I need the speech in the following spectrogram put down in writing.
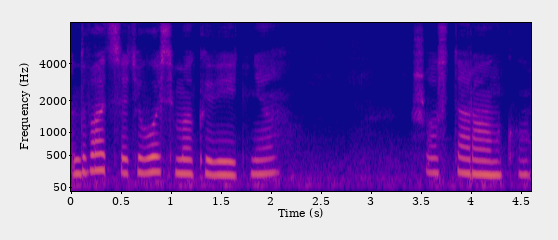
28 квітня, 6 ранку.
